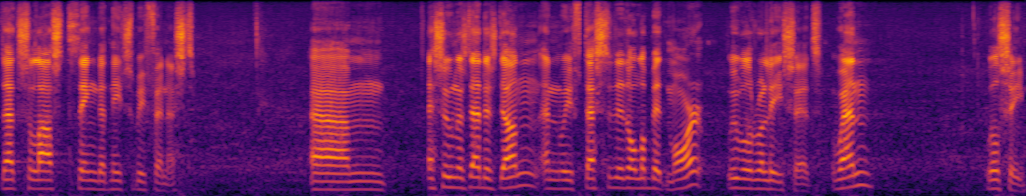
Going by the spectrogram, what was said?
That's the last thing that needs to be finished. Um, as soon as that is done and we've tested it all a bit more, we will release it. When? We'll see.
